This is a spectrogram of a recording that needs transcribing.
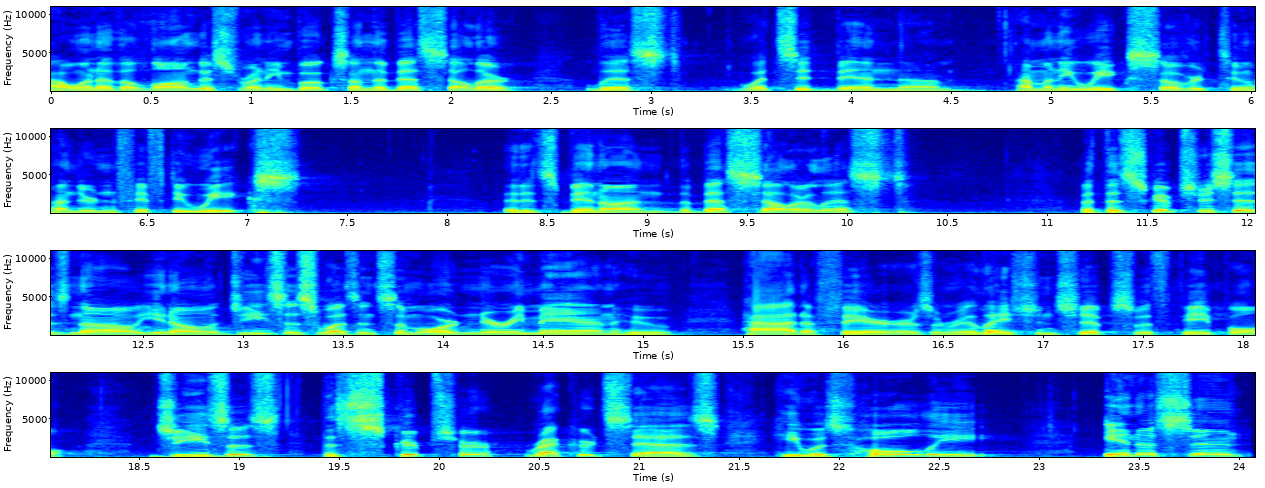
uh, one of the longest running books on the bestseller list. What's it been? Um, how many weeks? Over 250 weeks that it's been on the bestseller list? But the scripture says, no, you know, Jesus wasn't some ordinary man who had affairs and relationships with people. Jesus, the scripture record says, he was holy, innocent,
